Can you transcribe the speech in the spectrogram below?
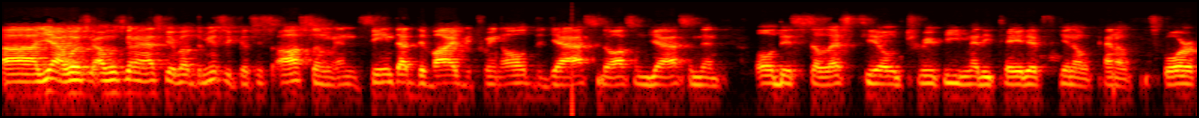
Uh, yeah, I was I was gonna ask you about the music because it's awesome and seeing that divide between all the jazz, the awesome jazz, and then all this celestial, trippy, meditative, you know, kind of score.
